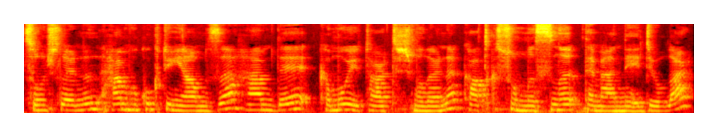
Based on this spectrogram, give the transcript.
Sonuçlarının hem hukuk dünyamıza hem de kamuoyu tartışmalarına katkı sunmasını temenni ediyorlar.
